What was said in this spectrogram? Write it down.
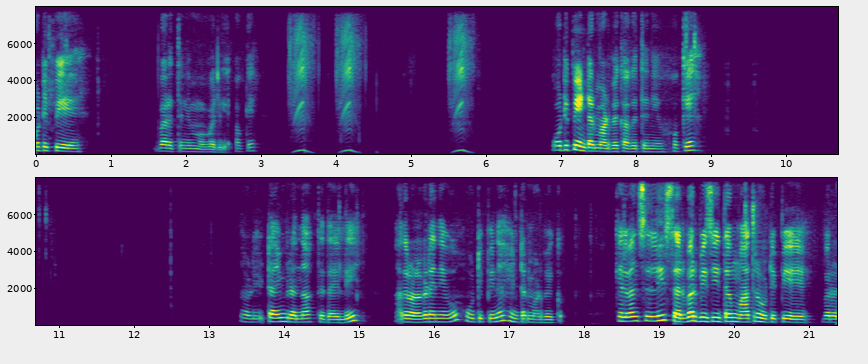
ಒ ಟಿ ಪಿ ಬರುತ್ತೆ ನಿಮ್ಮ ಮೊಬೈಲ್ಗೆ, okay? O T P enter ಮಾಡಬೇಕಾಗುತ್ತೆ ನೀವು, ಓಕೆ? ನೋಡಿ, ಟೈಮ್ ರನ್ ಆಗ್ತದೆ ಇಲ್ಲಿ. ಅದರೊಳಗಡೆ ನೀವು ಒ ಟಿ ಪಿನ ಎಂಟರ್ ಮಾಡಬೇಕು. ಕೆಲವೊಂದ್ಸಲಿ ಸರ್ವರ್ ಬ್ಯುಸಿ ಇದ್ದಾಗ ಮಾತ್ರ ಒ ಟಿ ಪಿ ಬರೋ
